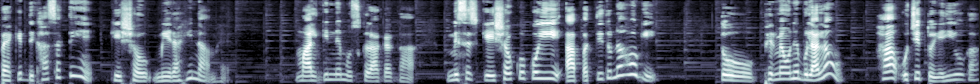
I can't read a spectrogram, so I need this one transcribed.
पैकेट दिखा सकती हैं? केशव, मेरा ही नाम है। मालकिन ने मुस्कुराकर कहा मिसेस केशव को कोई आपत्ति तो ना होगी? तो फिर मैं उन्हें बुला लाऊं? हाँ उचित तो यही होगा।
